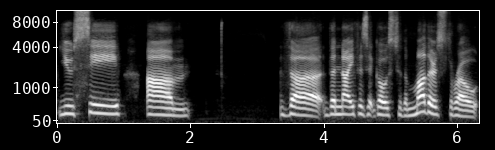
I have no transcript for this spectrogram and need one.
You see um the the knife as it goes to the mother's throat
